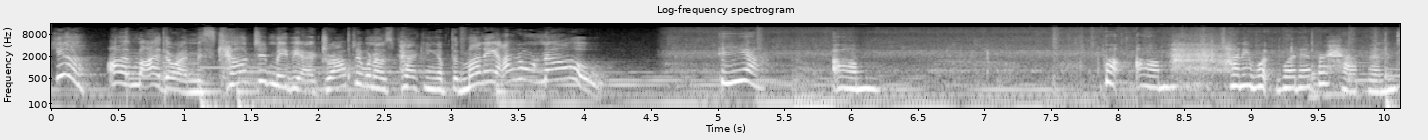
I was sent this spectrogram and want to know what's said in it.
Yeah, um, either I miscounted, maybe I dropped it when I was packing up the money. I don't know. Yeah. Um. Well, um, honey, what, whatever happened,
